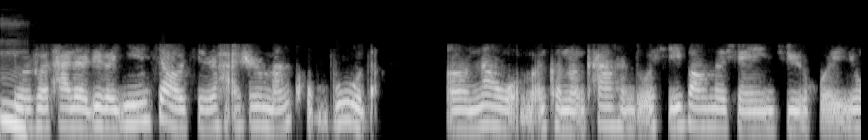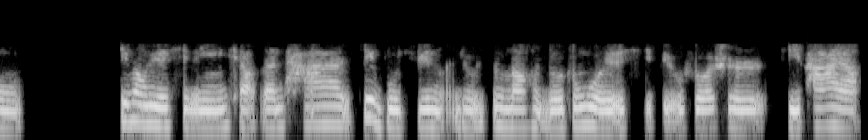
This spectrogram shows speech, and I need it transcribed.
就是说它的这个音效其实还是蛮恐怖的。嗯，那我们可能看很多西方的悬疑剧会用西方乐器的音效，但它这部剧呢就用到很多中国乐器，比如说是琵琶呀，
